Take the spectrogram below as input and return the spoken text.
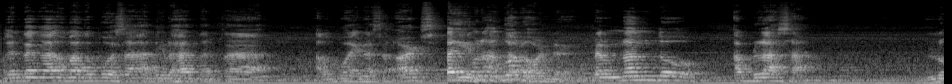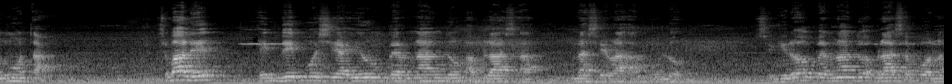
Magandang uh, umaga po sa ating lahat at uh, ako po ay nasa arts. Tayo po na ang order. Fernando Ablasa, Lumutang. Subalit, hindi po siya yung Fernando Ablasa na sira ang ulo. Si Ginoong Fernando Ablasa po na,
